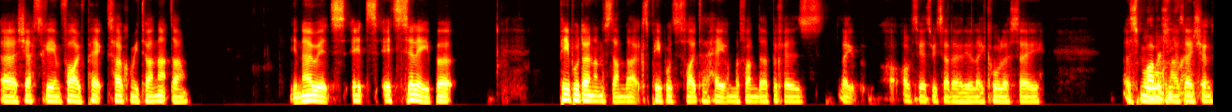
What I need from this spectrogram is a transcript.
uh, and five picks. How can we turn that down?" You know, it's it's it's silly, but people don't understand that because people just like to hate on the Thunder because, like, obviously, as we said earlier, they call us a a small organization.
